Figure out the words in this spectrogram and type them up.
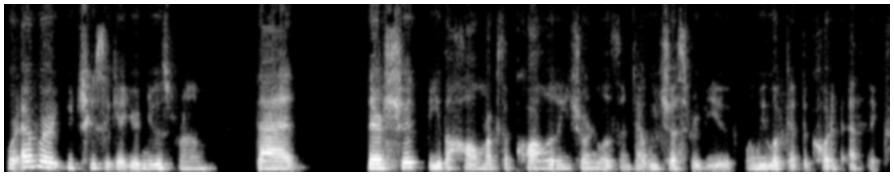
wherever you choose to get your news from, that there should be the hallmarks of quality journalism that we just reviewed when we looked at the Code of Ethics.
